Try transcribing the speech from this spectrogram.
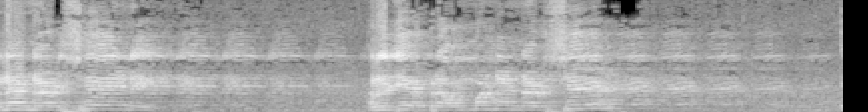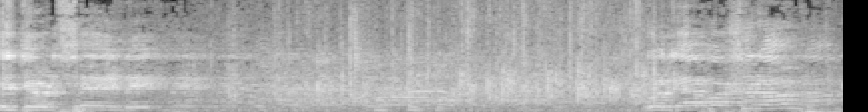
અને નડશે નહીં. અને જે બ્રાહ્મણને નડશે, એ જડશે નહીં. તો જય પરશુરામ.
